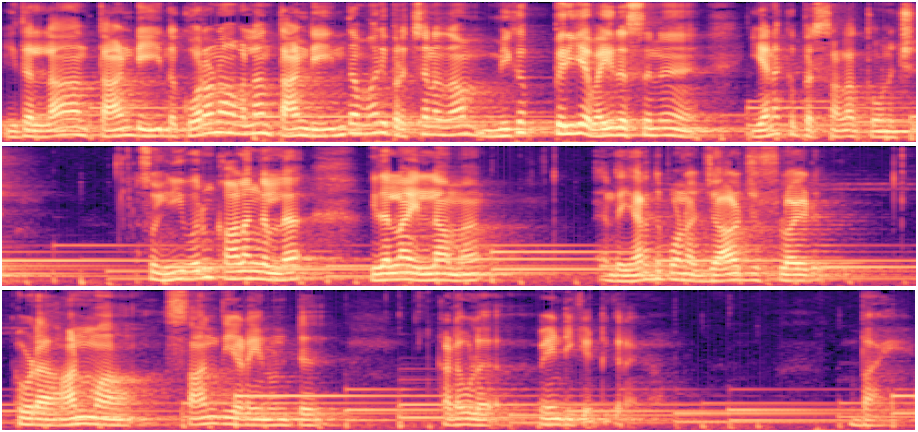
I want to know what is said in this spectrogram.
இதெல்லாம் தாண்டி இந்த கொரோனாவெல்லாம் தாண்டி இந்த மாதிரி பிரச்சனை தான் மிகப்பெரிய வைரஸ்ன்னு எனக்கு பர்சனலாக தோணுச்சு. ஸோ இனி வரும் காலங்களில் இதெல்லாம் இல்லாமல் இந்த இறந்து போன ஜார்ஜ் ஃப்ளாய்டு ஓட ஆன்மா சாந்தி அடையணுன்ட்டு கடவுளை வேண்டி கேட்டுக்கிறேன். பாய்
